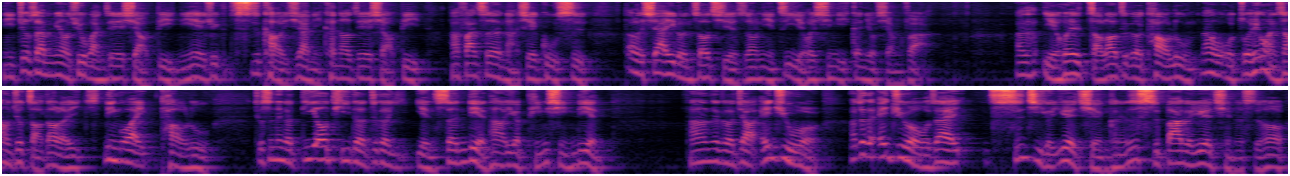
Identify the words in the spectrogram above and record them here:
你就算没有去玩这些小币，你也去思考一下，你看到这些小币它发生了哪些故事？到了下一轮周期的时候，你自己也会心里更有想法，啊，也会找到这个套路。那我昨天晚上就找到了另外一套路，就是那个 DOT 的这个衍生链，它有一个平行链，它那个叫 Edge World。那这个 Edge World 我在十几个月前，可能是十八个月前的时候。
